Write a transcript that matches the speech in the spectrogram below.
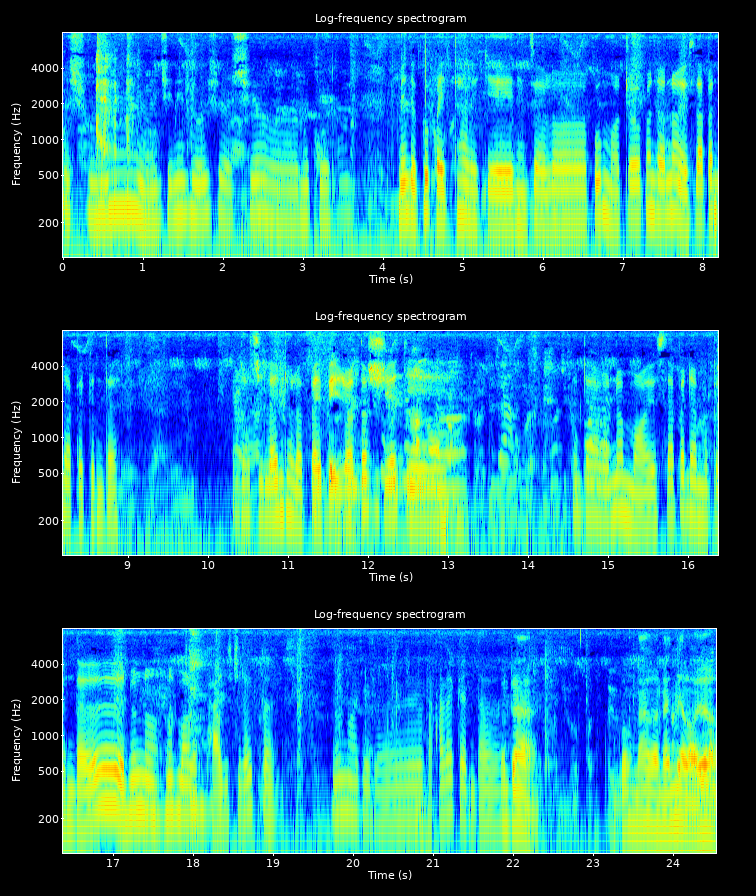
nó xuống nó chỉ nên thôi sợ chưa nó chơi mấy lần cứ bài thà là chơi nên giờ lo bố mỏ cho bên đó nói sao bên đó phải cần tới bên đó chỉ lấy thôi là bày bị rồi tốt xíu chơi bên đó là nó mỏi sao bên đó một cần tới nó nó nó mỏi là phải chỉ lấy cần nó nói thì là đã có lấy cần tới bên đó con ná con thấy nhà rồi à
